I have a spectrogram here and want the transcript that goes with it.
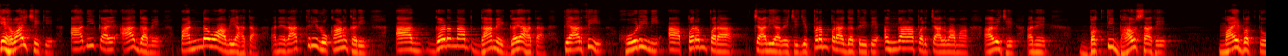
કહેવાય છે કે આદિકાળે આ ગામે પાંડવો આવ્યા હતા અને રાત્રિ રોકાણ કરી આગળના ગામે ગયા હતા. ત્યારથી હોળીની આ પરંપરા ચાલી આવે છે, જે પરંપરાગત રીતે અંગાળા પર ચાલવામાં આવે છે અને ભક્તિભાવ સાથે માય ભક્તો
